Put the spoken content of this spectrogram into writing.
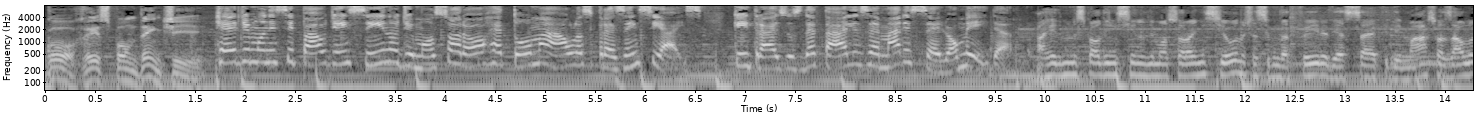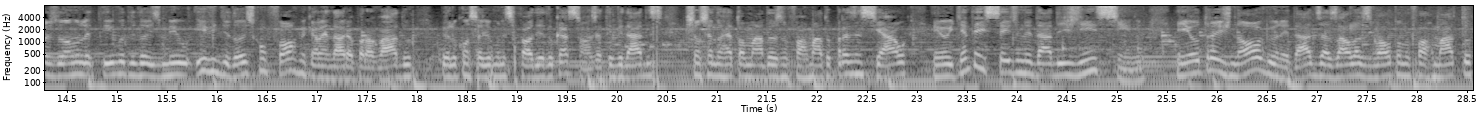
Correspondente. Rede Municipal de Ensino de Mossoró retoma aulas presenciais. Quem traz os detalhes é Maricélio Almeida. A Rede Municipal de Ensino de Mossoró iniciou nesta segunda-feira, dia 7 de março, as aulas do ano letivo de 2022, conforme calendário aprovado pelo Conselho Municipal de Educação. As atividades estão sendo retomadas no formato presencial em 86 unidades de ensino. Em outras nove unidades, as aulas voltam no formato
